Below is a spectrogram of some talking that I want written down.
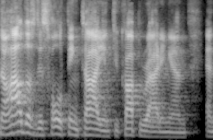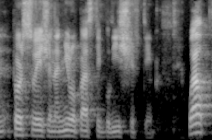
Now, how does this whole thing tie into copywriting and, and persuasion and neuroplastic belief shifting? Well,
